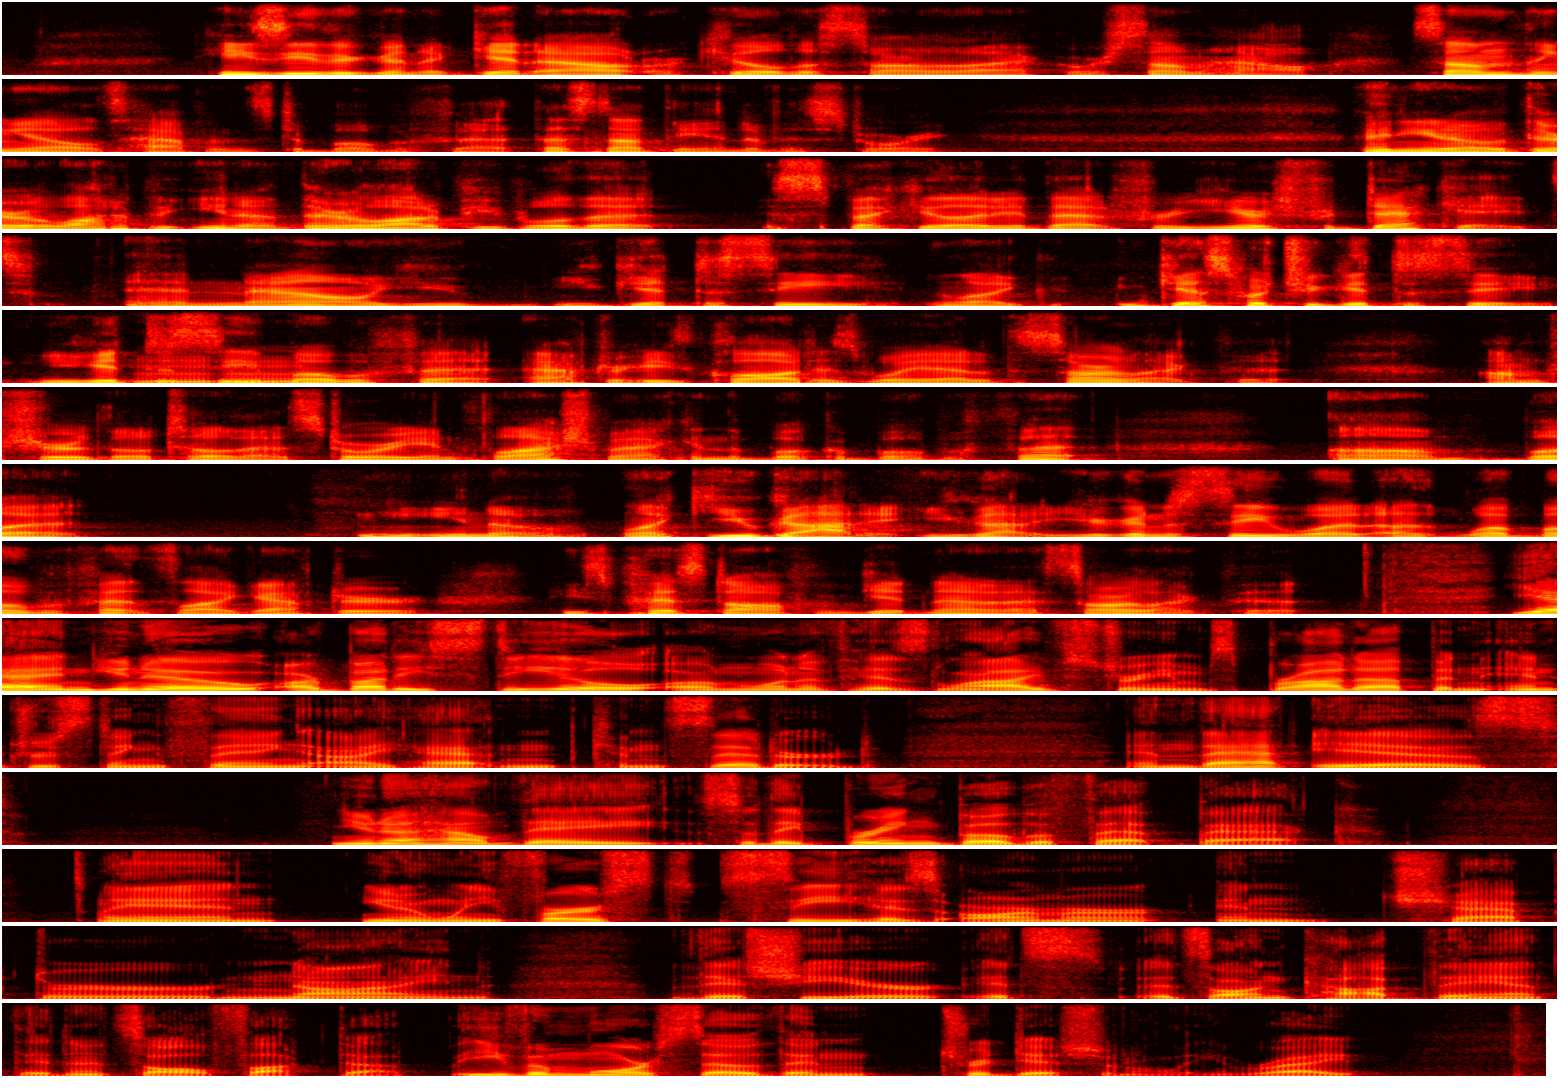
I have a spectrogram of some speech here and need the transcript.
he's either going to get out or kill the Sarlacc or somehow something else happens to Boba Fett. That's not the end of his story. And you know, there are a lot of you know, there are a lot of people that speculated that for years, for decades. And now you you get to see like guess what you get to see? You get to see Mhm. Boba Fett after he's clawed his way out of the Sarlacc pit. I'm sure they'll tell that story in flashback in the book of Boba Fett. Um, but you know, like you got it, you got it. You're gonna see what uh, what Boba Fett's like after he's pissed off of getting out of that Sarlacc pit. Yeah, and you know, our buddy Steele on one of his live streams brought up an interesting thing I hadn't considered. And that is, you know how they so they bring Boba Fett back. And, you know, when you first see his armor in chapter 9 this year, it's it's on Cobb Vanth and it's all fucked up. Even more so than traditionally, right?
